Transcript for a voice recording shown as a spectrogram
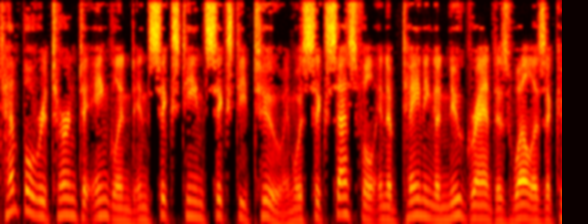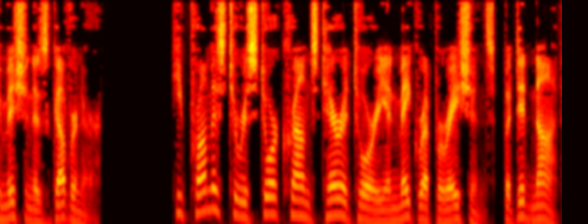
Temple returned to England in 1662 and was successful in obtaining a new grant as well as a commission as governor. He promised to restore Crowne's territory and make reparations, but did not.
